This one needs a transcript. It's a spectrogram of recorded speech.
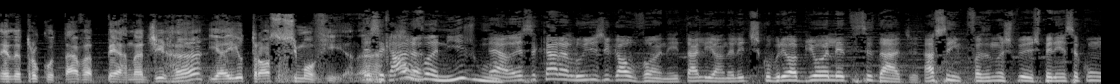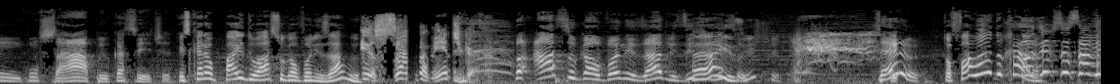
eletrocutava a perna de rã e aí o troço se movia, né? Esse cara- Galvanismo? É, esse cara Luigi Galvani, italiano, ele descobriu a bioeletricidade. Assim, fazendo uma expe- experiência com, com sapo e o cacete. Esse cara é o pai do aço galvanizado? Exatamente, cara. Aço galvanizado? Existe É, isso? existe. Sério? Tô falando, cara. Onde é que você sabe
